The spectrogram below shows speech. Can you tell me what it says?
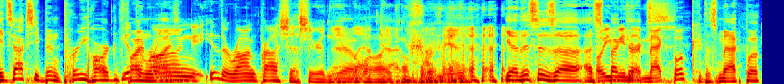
it's actually been pretty hard to You find the wrong, Ryzen. you have the wrong processor in that Yeah, well, I- laptop, Come man. Yeah, this is a, a Oh, you mean that MacBook? This MacBook.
